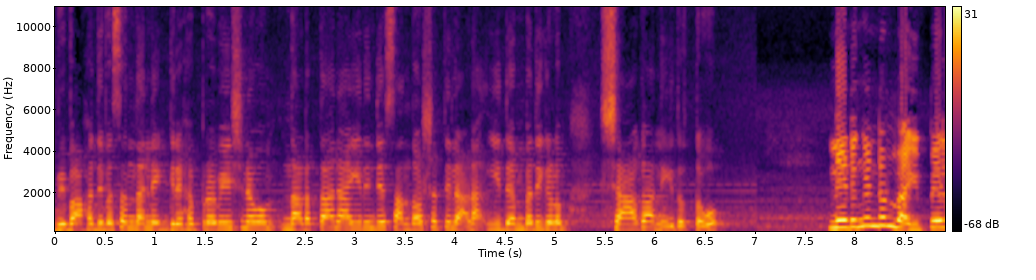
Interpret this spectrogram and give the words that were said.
വിവാഹ ദിവസം തന്നെ ഗൃഹപ്രവേശനവും നടത്താനായതിന്റെ സന്തോഷത്തിലാണ് ഈ ദമ്പതികളും ശാഖാ നേതൃത്വവും. നെടുങ്കണ്ടം വൈപ്പേൽ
